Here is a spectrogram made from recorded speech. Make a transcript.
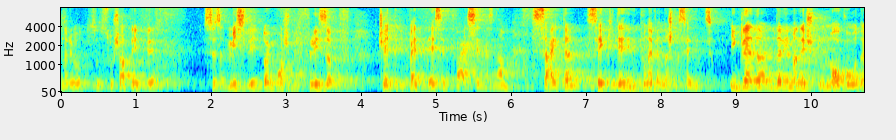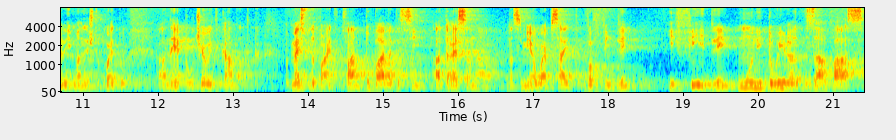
нали, от слушателите се замисли, той може би влиза в 4, 5, 10, 20, не знам, сайта всеки ден или поне веднъж на седмица. И гледа дали има нещо ново, дали има нещо, което а, не е прочел и така нататък. Вместо да правите това, добавяте си адреса на, на самия вебсайт в Feedly и Feedly мониторира за вас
